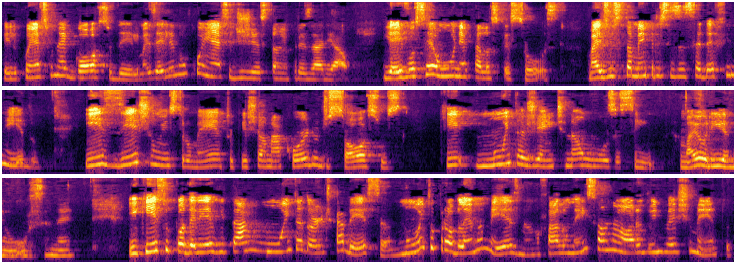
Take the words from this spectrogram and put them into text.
ele conhece o negócio dele, mas ele não conhece de gestão empresarial. E aí você une aquelas pessoas. Mas isso também precisa ser definido. E existe um instrumento que chama acordo de sócios, que muita gente não usa, assim, a maioria não usa, né? E que isso poderia evitar muita dor de cabeça, muito problema mesmo. Eu não falo nem só na hora do investimento.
